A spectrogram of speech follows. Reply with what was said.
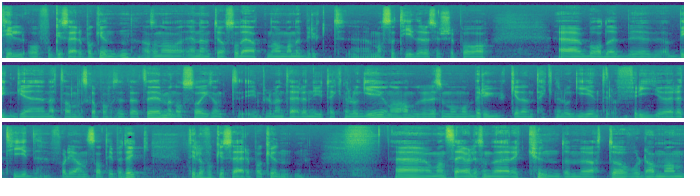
til å fokusere på kunden. Altså nå, jeg nevnte jo også det at når man har brukt eh, masse tid og ressurser på Eh, både bygge netthandelskapasiteter, men også sant, implementere ny teknologi. Og nå handler det liksom om å bruke den teknologien til å frigjøre tid for de ansatte i butikk til å fokusere på kunden. Uh, og Man ser jo liksom det der kundemøtet og hvordan man,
